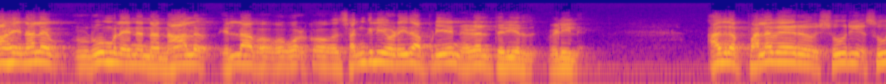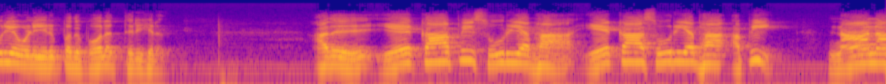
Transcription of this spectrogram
ஆகையினால ரூமில் என்னென்ன நாலு எல்லா சங்கிலியோட இது அப்படியே நிழல் தெரியறது வெளியில். அதில் பலவேறு சூரிய சூரிய ஒளி இருப்பது போல தெரிகிறது. அது ஏகாப்பி சூரியபா ஏகா சூரியபா அப்பி நானா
